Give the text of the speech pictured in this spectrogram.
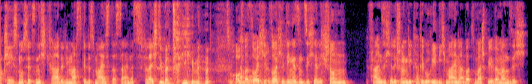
Okay, es muss jetzt nicht gerade die Maske des Meisters sein, es ist vielleicht übertrieben. Zum aber solche, ja. solche Dinge sind sicherlich schon, fallen sicherlich schon in die Kategorie, die ich meine. Aber zum Beispiel, wenn man sich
